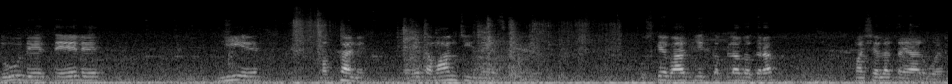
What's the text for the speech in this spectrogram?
दूध है, तेल है, घी है, मक्खन है। ये तमाम चीज़ें हैं। इसके उसके बाद ये कपला बकरा। माशाल्लाह तैयार हुआ है।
